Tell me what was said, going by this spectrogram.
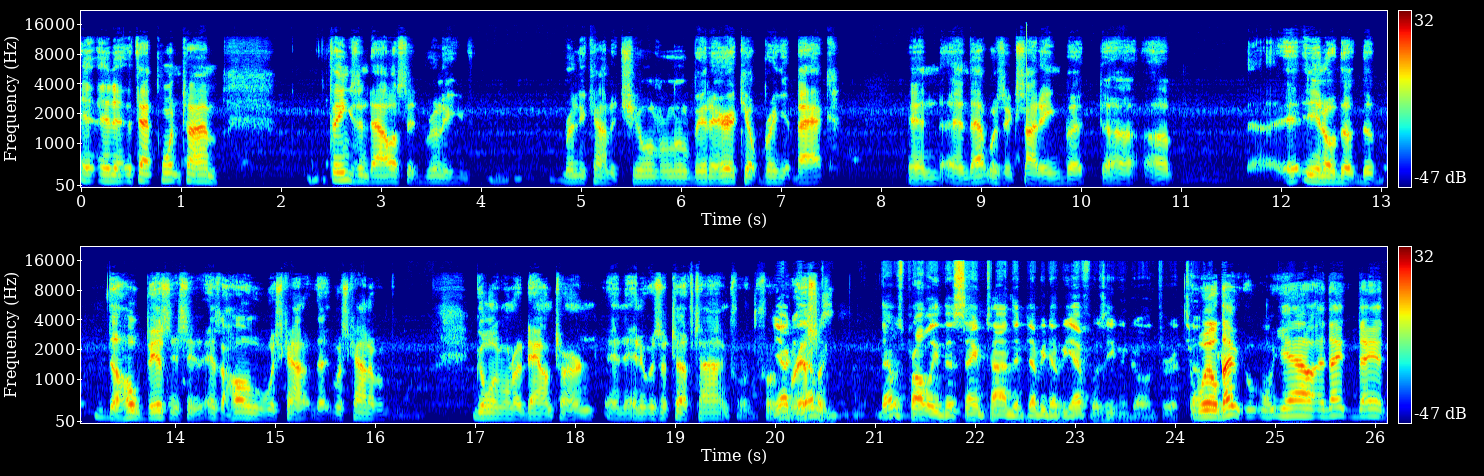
And, and, at that point in time, things in Dallas had really, really kind of chilled a little bit. Eric helped bring it back, and and that was exciting. But uh, uh, you know, the the the whole business as a whole was kind of that was kind of going on a downturn, and, and it was a tough time for for yeah, wrestling. That was, that was probably the same time that WWF was even going through it. Well, year. they yeah they they had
